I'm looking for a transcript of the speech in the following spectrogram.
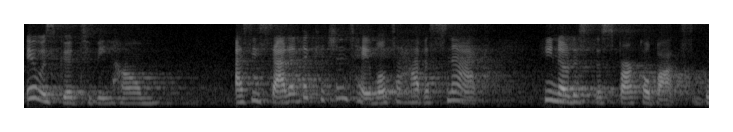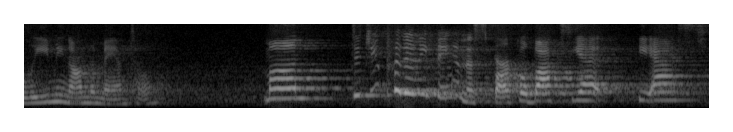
It was good to be home. As he sat at the kitchen table to have a snack, he noticed the sparkle box gleaming on the mantel. Mom, did you put anything in the sparkle box yet? he asked.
